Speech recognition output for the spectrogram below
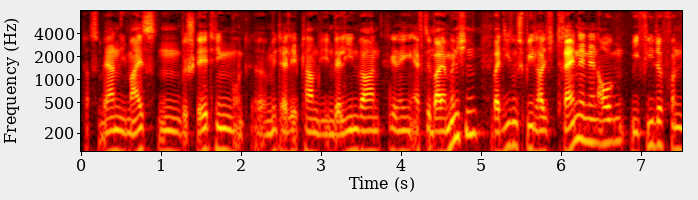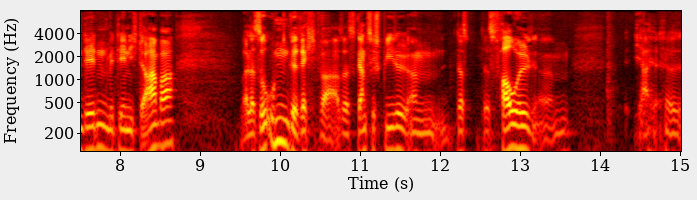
das werden die meisten bestätigen und äh, miterlebt haben, die in Berlin waren, gegen FC Bayern München. Bei diesem Spiel hatte ich Tränen in den Augen, wie viele von denen, mit denen ich da war, weil das so ungerecht war. Also das ganze Spiel, ähm, das, das Foul, ähm, ja, äh,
